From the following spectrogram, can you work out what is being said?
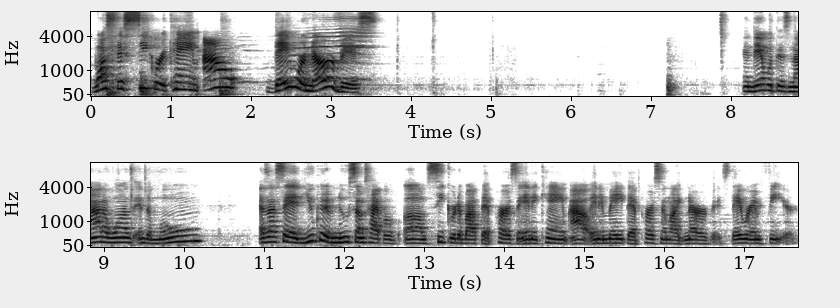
Once this secret came out, they were nervous. And then with this nine of wands and the moon, as I said, you could have knew some type of um, secret about that person and it came out and it made that person like nervous. They were in fear.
